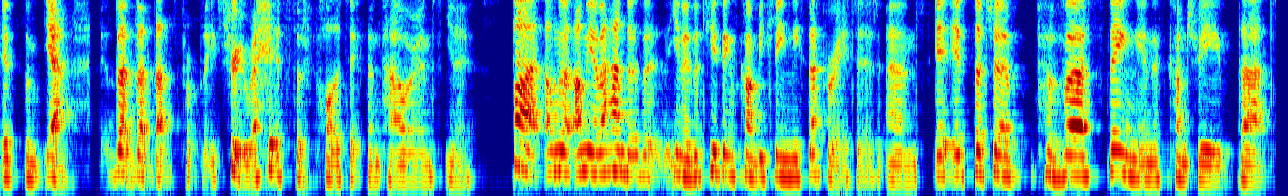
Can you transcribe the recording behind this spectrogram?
it's the yeah that, that that's probably true right? It's sort of politics and power and you know. But on the on the other hand there's a, you know the two things can't be cleanly separated. And it, it's such a perverse thing in this country that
